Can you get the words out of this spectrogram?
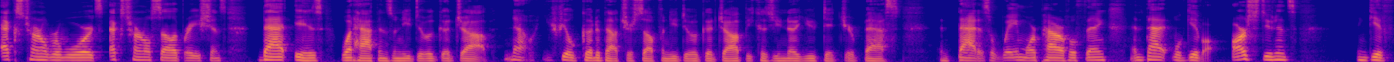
external rewards, external celebrations, that is what happens when you do a good job. No, you feel good about yourself when you do a good job because you know you did your best. And that is a way more powerful thing. And that will give our students and give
